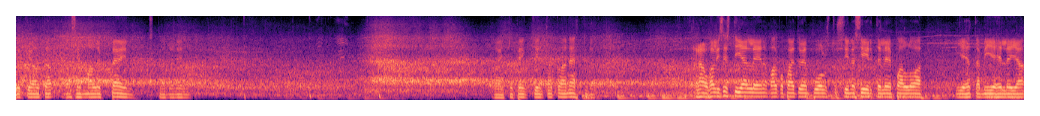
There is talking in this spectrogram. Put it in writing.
oikealta vasemmalle päin stadionin vaihtopenkkien takaa nähtynä. Rauhallisesti jälleen valkopaitojen puolustus siinä siirtelee palloa mieheltä miehelle ja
